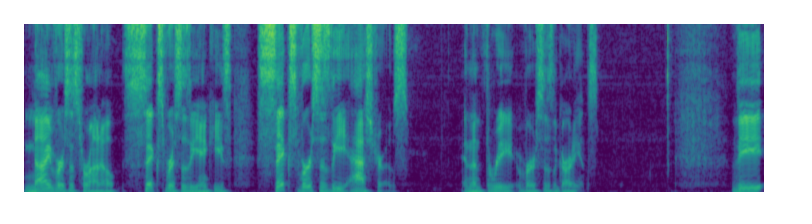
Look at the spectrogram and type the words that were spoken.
Nine versus Toronto, six versus the Yankees, six versus the Astros, and then three versus the Guardians. The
